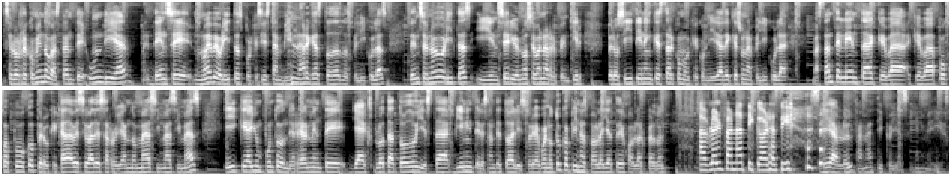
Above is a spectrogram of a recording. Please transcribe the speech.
se los recomiendo bastante. Un día dense nueve horitas porque sí están bien largas todas las películas. Dense nueve horitas y en serio no se van a arrepentir, pero sí tienen que estar como que con la idea de que es una película bastante lenta, que va, que va poco a poco, pero que cada vez se va desarrollando más y más y más y que hay un punto donde realmente ya explota todo y está bien interesante toda la historia. Bueno, ¿tú qué opinas, Paula? Ya te dejo hablar, perdón. Habló el fanático, ahora sí. Sí, habló el fanático, ya sé, ni me digas.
